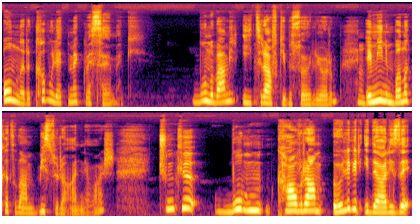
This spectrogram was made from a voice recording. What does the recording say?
onları kabul etmek ve sevmek. Bunu ben bir itiraf gibi söylüyorum. Eminim bana katılan bir sürü anne var. Çünkü bu kavram öyle bir idealize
